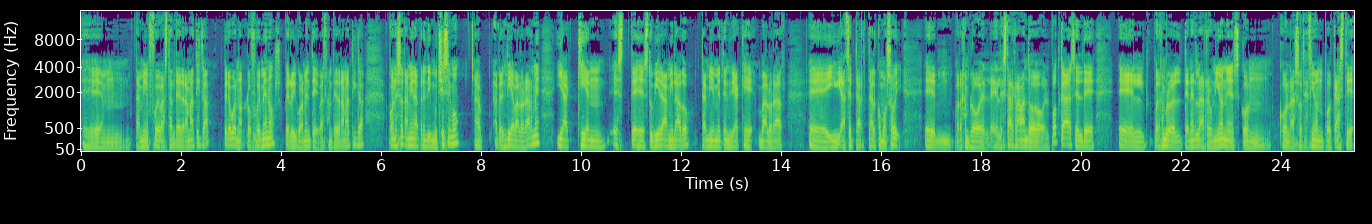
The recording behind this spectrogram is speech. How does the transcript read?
eh, también fue bastante dramática, pero bueno, lo fue menos, pero igualmente bastante dramática. Con eso también aprendí muchísimo, aprendí a valorarme y a quien este, estuviera a mi lado también me tendría que valorar eh, y aceptar tal como soy. Eh, por ejemplo, el, el, estar grabando el podcast, el de el, por ejemplo, el tener las reuniones con, con la asociación podcaster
